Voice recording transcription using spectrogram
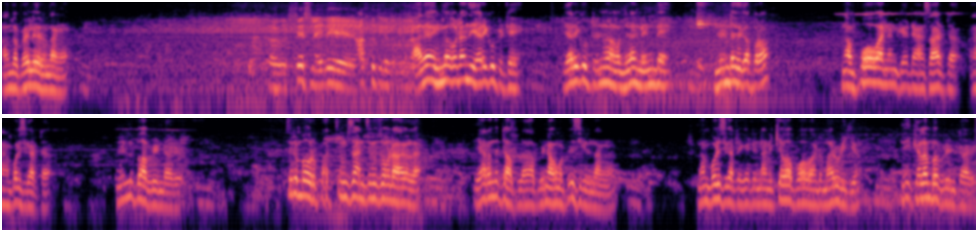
அந்த பயிலும் இருந்தாங்க. ஸ்டேஷனில் இது ஆஸ்பத்திரியில் இருக்கணும் அதான் இங்கே கொண்டாந்து இறக்கி விட்டுட்டேன். இறக்கி விட்டுட்டு நான் கொஞ்ச நேரம் நின்றேன். நின்றதுக்கப்புறம் நான் போவானேன்னு கேட்டேன் சார்கிட்ட போலீஸ்கார்ட்ட. நில்லுப்பா அப்படின்றாரு. திரும்ப ஒரு பத்து நிமிஷம் அஞ்சு நிமிஷம் கூட ஆகலை. இறந்துட்டாப்ல அப்படின்னு அவங்க பேசிக்கிட்டு இருந்தாங்க. நான் போலீஸ்கார்ட்ட கேட்டேன் நான் நிற்கவா போவான்ட்டு மறுபடியும் நீ கிளம்பு அப்படின்ட்டாரு.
